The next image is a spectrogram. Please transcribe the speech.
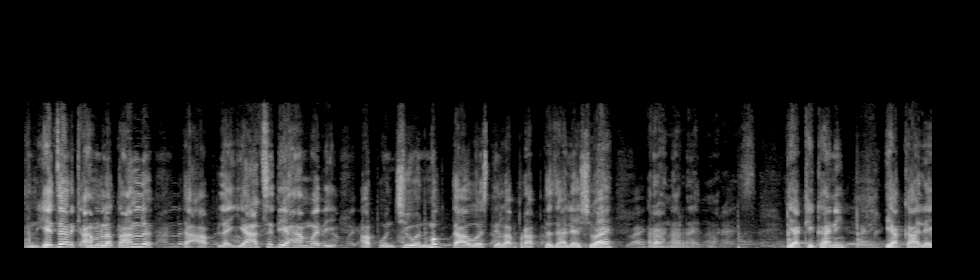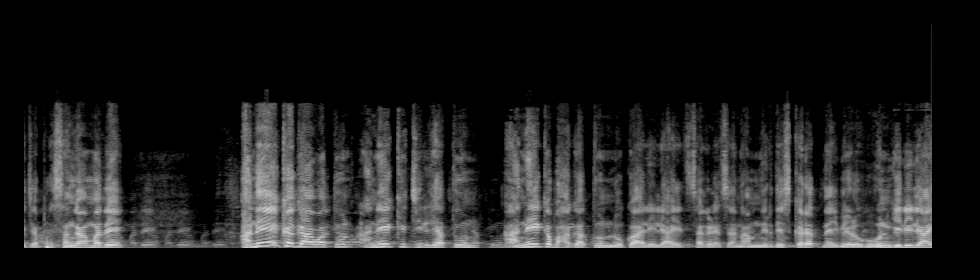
आणि हे जर अंमलात आणलं तर आपल्या याच देहामध्ये आपण जीवनमुक्त अवस्थेला प्राप्त झाल्याशिवाय राहणार नाहीत महाराज. या ठिकाणी या काल्याच्या प्रसंगामध्ये अनेक गावातून अनेक जिल्ह्यातून अनेक भागातून लोक आलेले आहेत. सगळ्याचा नामनिर्देश करत नाही वेळ होऊन गेलेली आहे.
